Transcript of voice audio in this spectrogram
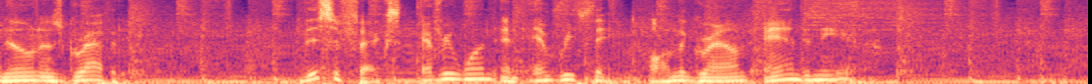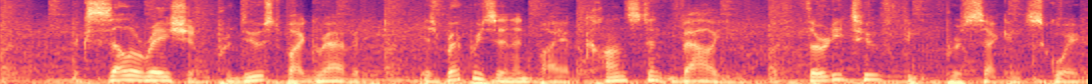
known as gravity. This affects everyone and everything on the ground and in the air. Acceleration produced by gravity is represented by a constant value of 32 feet per second squared.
